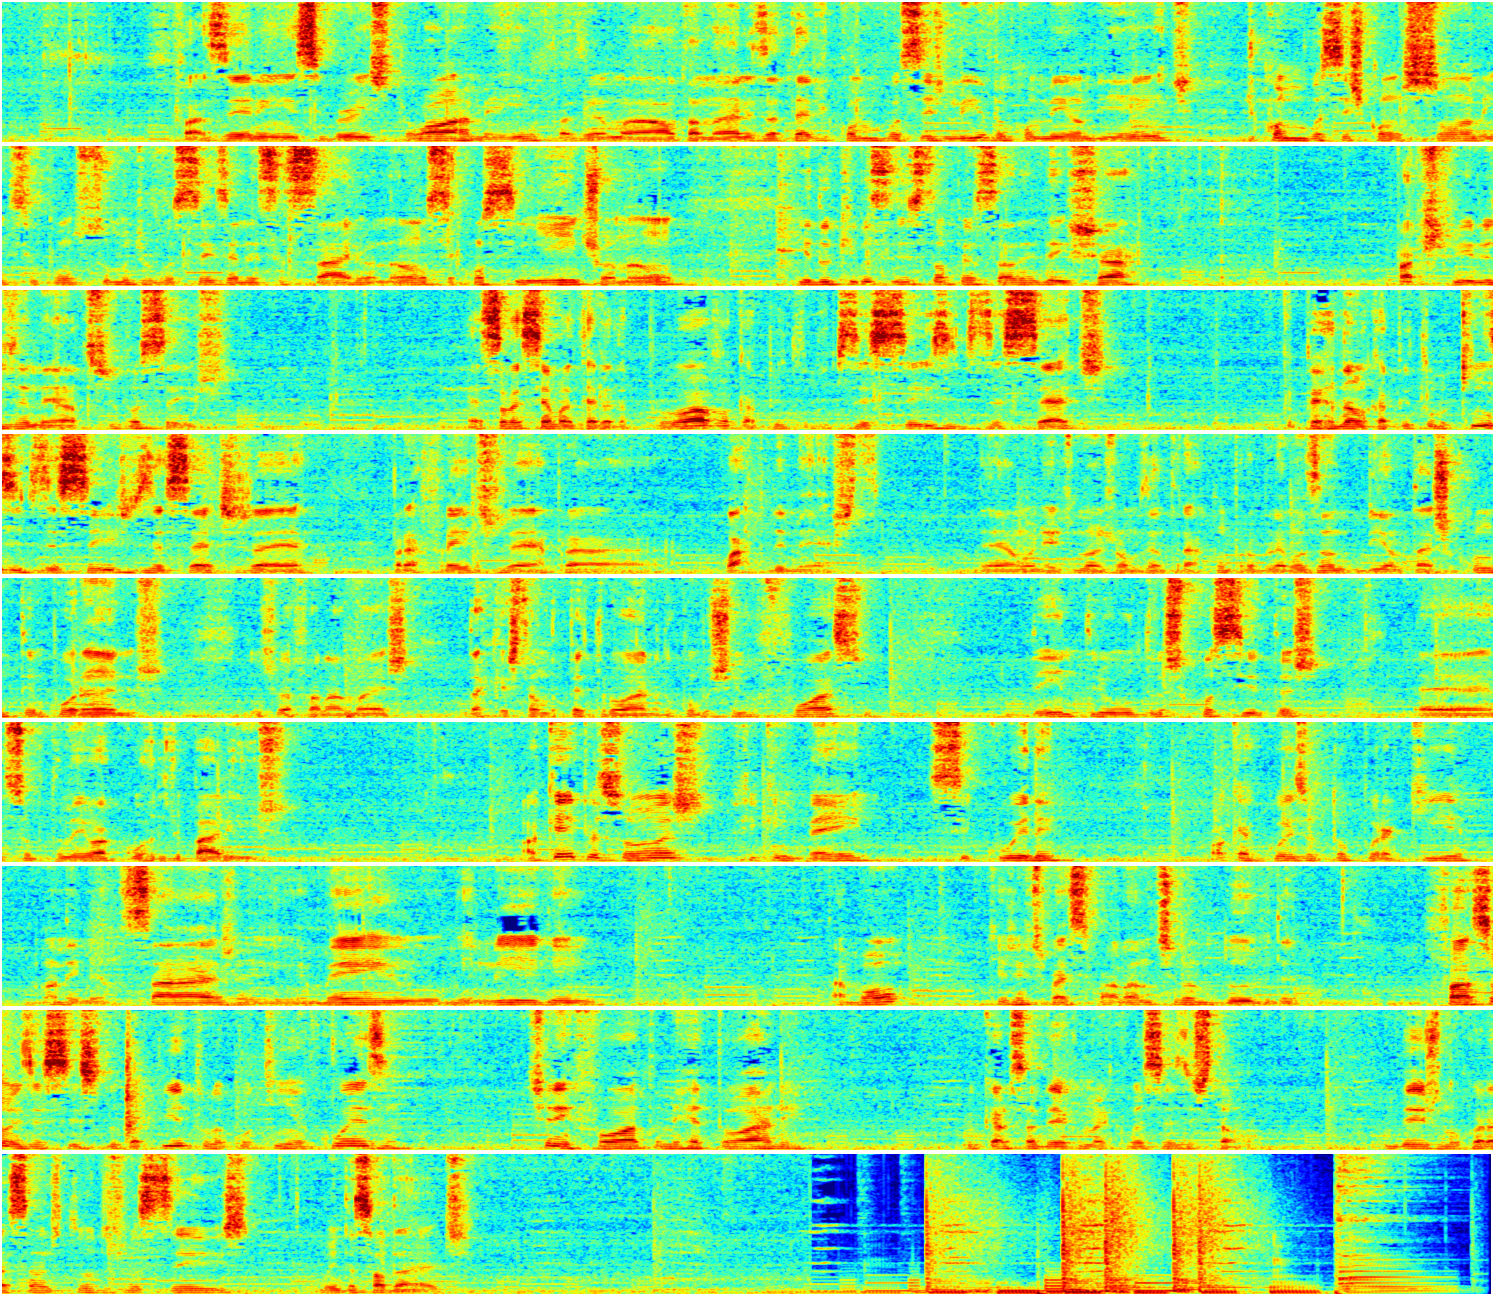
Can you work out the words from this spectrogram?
fazerem esse brainstorming, fazer uma autoanálise até de como vocês lidam com o meio ambiente, de como vocês consomem, se o consumo de vocês é necessário ou não, se é consciente ou não, e do que vocês estão pensando em deixar para os filhos e netos de vocês. Essa vai ser a matéria da prova, capítulo 16 e 17. Perdão, capítulo 15 e 16, 17 já é para frente, já é para quarto bimestre, né, onde nós vamos entrar com problemas ambientais contemporâneos. A gente vai falar mais da questão do petróleo, do combustível fóssil, entre outras cocitas, é, sobre também o Acordo de Paris. Ok, pessoas? Fiquem bem, se cuidem. Qualquer coisa eu estou por aqui mandem mensagem, e-mail, me liguem, tá bom? Que a gente vai se falando, tirando dúvida. Façam o exercício do capítulo, é pouquinha coisa, tirem foto, me retornem. Eu quero saber como é que vocês estão. Um beijo no coração de todos vocês, muita saudade.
